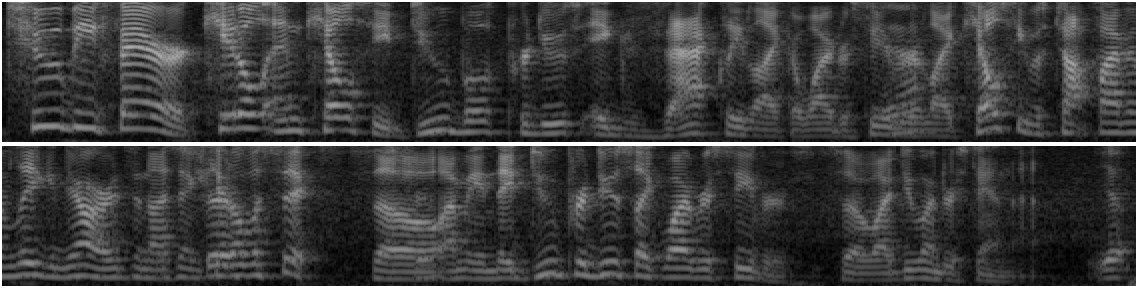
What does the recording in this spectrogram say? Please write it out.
to be fair, Kittle and Kelce do both produce exactly like a wide receiver. Yeah. Like Kelce was top five in the league in yards, and I That's think true. Kittle was six. So. I mean, they do produce like wide receivers. So I do understand that. Yep.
